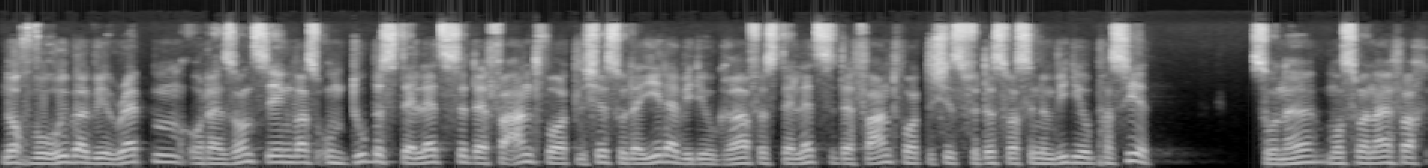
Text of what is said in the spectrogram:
noch worüber wir rappen oder sonst irgendwas und du bist der Letzte, der verantwortlich ist oder jeder Videograf ist der Letzte, der verantwortlich ist für das, was in einem Video passiert. So, ne, muss man einfach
